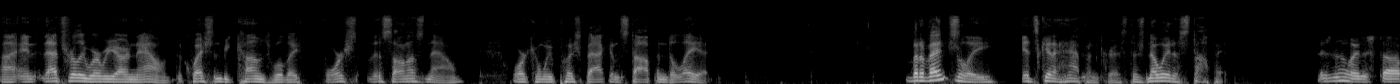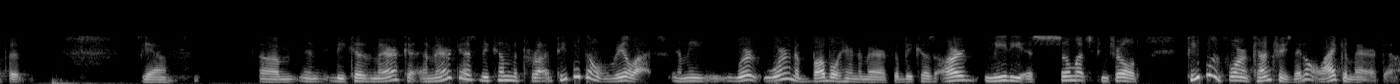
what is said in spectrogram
Uh, and that's really where we are now. The question becomes will they force this on us now, or can we push back and stop and delay it? But eventually, it's going to happen, Chris. There's no way to stop it. There's no way to stop it. Yeah. Um, and because America, America has become the people don't realize. I mean, we're we're in a bubble here in America because our media is so much controlled. People in foreign countries they don't like America.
